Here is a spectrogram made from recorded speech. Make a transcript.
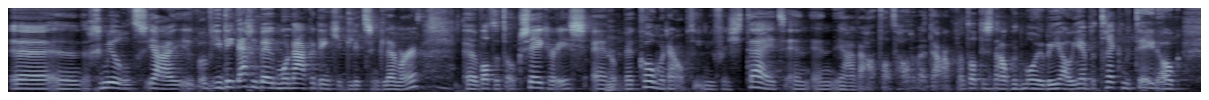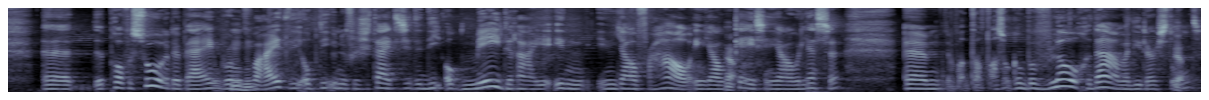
eh, eh, gemiddeld, ja, je denkt eigenlijk bij Monaco denk je glitz en glamour. eh, wat het ook zeker is. En wij komen daar op de universiteit. En, en ja, wa- wat hadden we daar? Want dat is nou ook het mooie bij jou. Jij betrekt meteen ook eh, de professoren erbij, worldwide... Mhm. die op die universiteiten zitten... die ook meedraaien in, in jouw verhaal, in jouw case, in jouw lessen. Ehm, want dat was ook een bevlogen dame die daar stond.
